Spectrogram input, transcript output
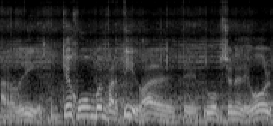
a Rodríguez. Que hoy jugó un buen partido, ah, este, tuvo opciones de gol,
